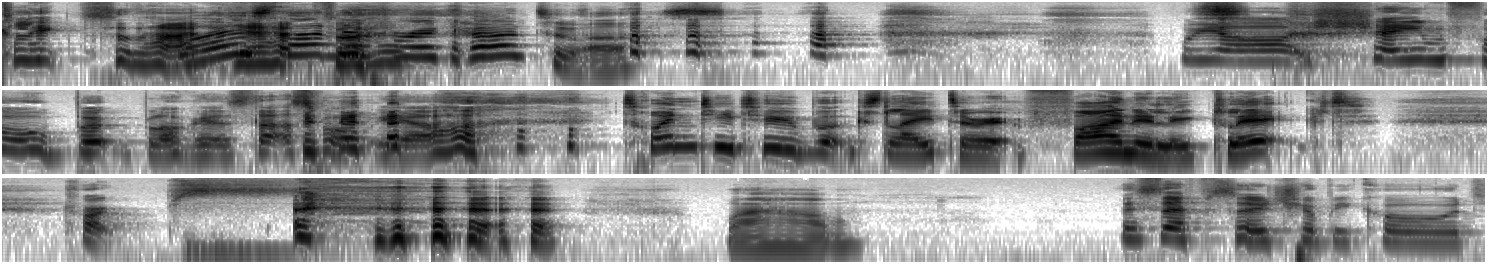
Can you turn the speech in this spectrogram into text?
clicked to that. Why has that but never occurred to us? We are shameful book bloggers. That's what we are. 22 books later, it finally clicked. tropes. Wow. This episode shall be called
